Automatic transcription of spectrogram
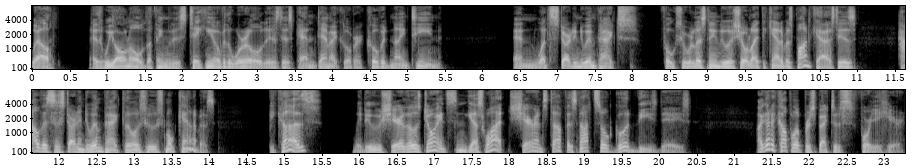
Well, as we all know, the thing that is taking over the world is this pandemic over COVID 19. And what's starting to impact folks who are listening to a show like the Cannabis Podcast is how this is starting to impact those who smoke cannabis. Because we do share those joints, and guess what? Sharing stuff is not so good these days. I got a couple of perspectives for you here.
